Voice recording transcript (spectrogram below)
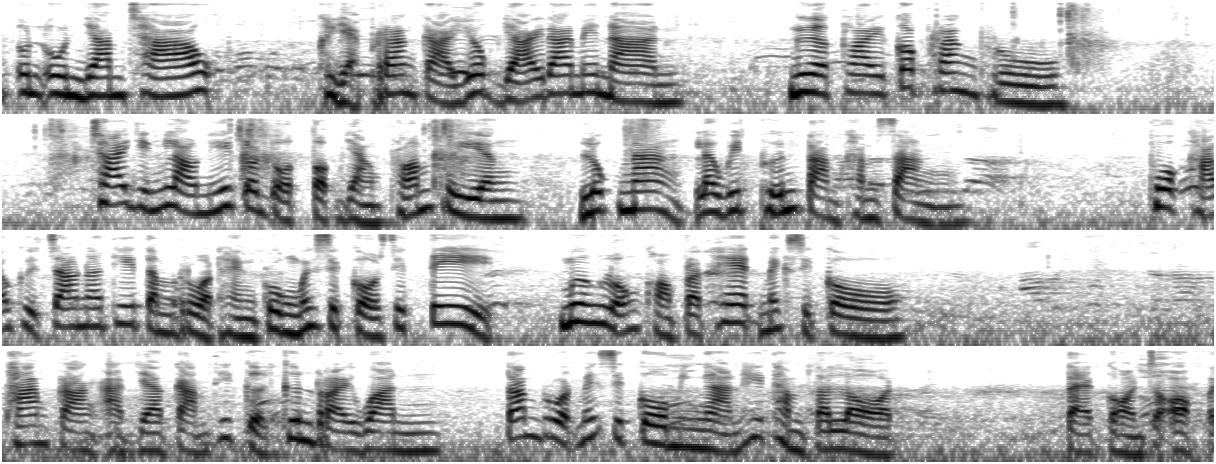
ดอุ่นๆ ยามเช้า ขยับร่างกายโยกย้ายได้ไม่นาน เหงื่อใครก็พรั่งพรู ชายหญิงเหล่านี้กระโดดตบอย่างพร้อมเพรียง ลุกนั่งและวิดพื้นตามคำสั่ง พวกเขาคือเจ้าหน้าที่ตำรวจแห่งกรุงเม็กซิโกซิตี้ เมืองหลวงของประเทศเม็กซิโก ท่ามกลางอาชญากรรมที่เกิดขึ้นรายวันตำรวจเม็กซิโกมีงานให้ทำตลอด แต่ก่อนจะออกไป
